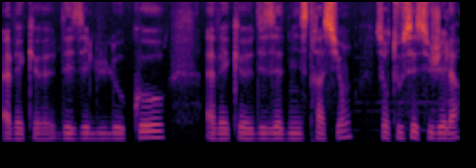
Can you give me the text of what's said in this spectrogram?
avec euh, des élus locaux, avec euh, des administrations sur tous ces sujets-là.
